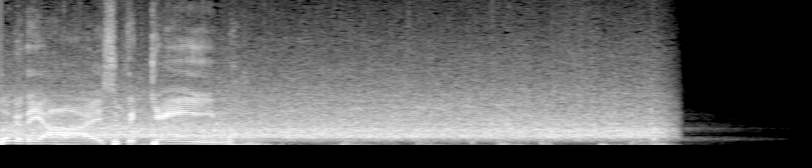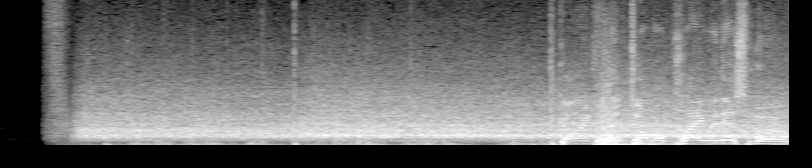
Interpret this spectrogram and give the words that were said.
Look at the eyes of the game. Going for the double play with this move.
